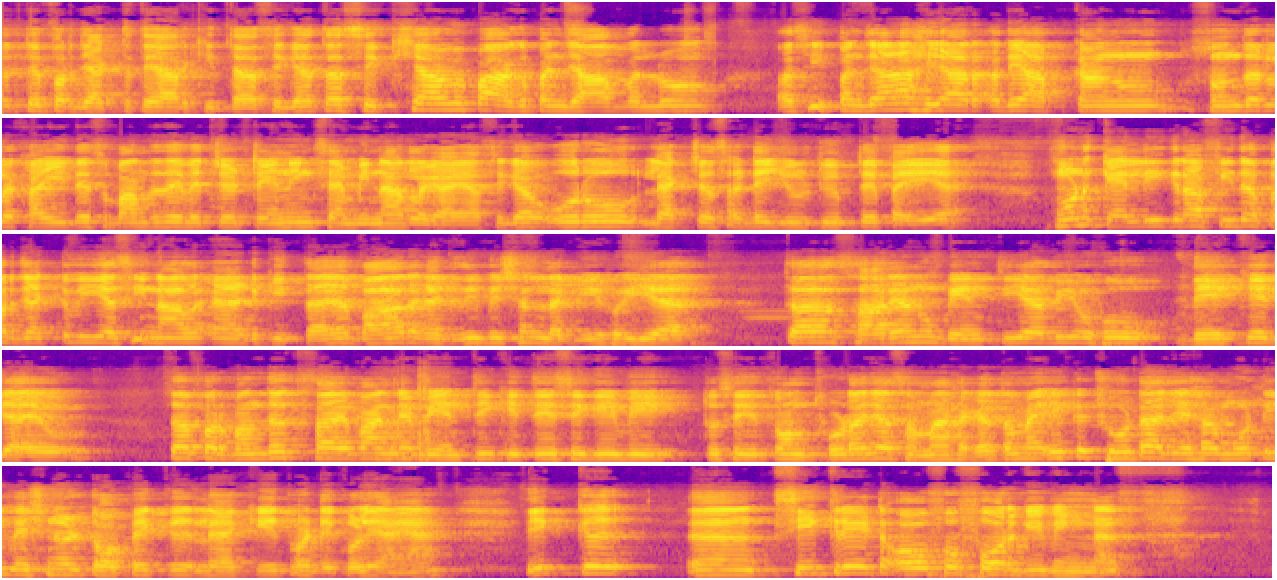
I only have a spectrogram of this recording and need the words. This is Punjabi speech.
ਉੱਤੇ ਪ੍ਰੋਜੈਕਟ ਤਿਆਰ ਕੀਤਾ ਸੀਗਾ, ਤਾਂ ਸਿੱਖਿਆ ਵਿਭਾਗ ਪੰਜਾਬ ਵੱਲੋਂ ਅਸੀਂ 50000 ਅਧਿਆਪਕਾਂ ਨੂੰ ਸੁੰਦਰ ਲਿਖਾਈ ਦੇ ਸਬੰਧ ਦੇ ਵਿੱਚ ਟ੍ਰੇਨਿੰਗ ਸੈਮੀਨਾਰ ਲਗਾਇਆ ਸੀਗਾ, ਔਰ ਉਹ ਲੈਕਚਰ ਸਾਡੇ YouTube ਤੇ ਪਏ ਆ। ਹੁਣ ਕੈਲੀਗ੍ਰਾਫੀ ਦਾ ਪ੍ਰੋਜੈਕਟ ਵੀ ਅਸੀਂ ਨਾਲ ਐਡ ਕੀਤਾ ਹੈ ਬਾਹਰ ਐਗਜ਼ੀਬਿਸ਼ਨ ਲੱਗੀ ਹੋਈ ਹੈ ਤਾਂ ਸਾਰਿਆਂ ਨੂੰ ਬੇਨਤੀ ਹੈ ਵੀ ਉਹ ਦੇਖ ਕੇ ਜਾਇਓ। ਤਾਂ ਪ੍ਰਬੰਧਕ ਸਾਹਿਬਾਨ ਨੇ ਬੇਨਤੀ ਕੀਤੀ ਸੀਗੀ ਵੀ ਤੁਸੀਂ ਤੁਹਾਨੂੰ ਥੋੜਾ ਜਿਹਾ ਸਮਾਂ ਹੈਗਾ, ਤਾਂ ਮੈਂ ਇੱਕ ਛੋਟਾ ਜਿਹਾ ਮੋਟੀਵੇਸ਼ਨਲ ਟੌਪਿਕ ਲੈ ਕੇ ਤੁਹਾਡੇ ਕੋਲੇ ਆਇਆ। ਇੱਕ ਸੀਕ੍ਰੇਟ ਆਫ ਫੋਰਗਿਵਿੰਗਨੈਸ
